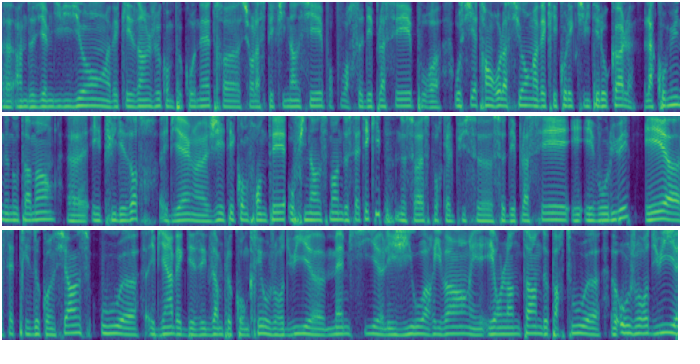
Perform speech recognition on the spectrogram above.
en deuxième division, avec les enjeux qu'on peut connaître euh, sur l'aspect financier pour pouvoir se déplacer, pour aussi être en relation avec les collectivités locales, la commune notamment, et puis les autres, eh bien, j'ai été confronté au financement de cette équipe, ne serait-ce pour qu'elle puisse se déplacer et évoluer. Et cette prise de conscience où, euh, eh bien, avec des exemples concrets aujourd'hui, euh, même si euh, les JO arrivant et, on l'entend de partout, aujourd'hui,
